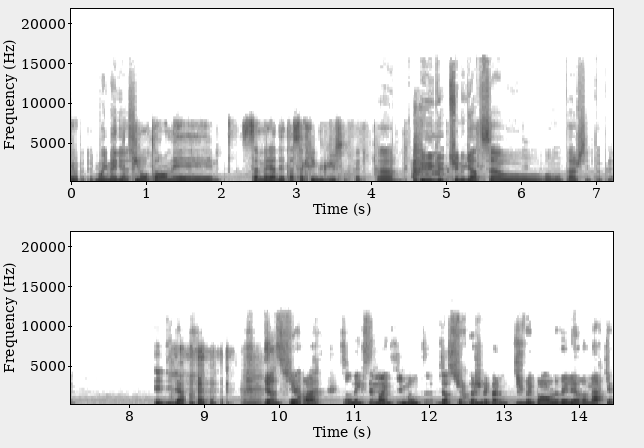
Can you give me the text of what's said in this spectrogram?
Bah, que, Moi, il m'agace. depuis longtemps, mais ça m'a l'air d'être un sacré gugus en fait. Ah. Hugues, tu nous gardes ça au, au montage, s'il te plaît. Et bien, bien sûr, étant donné que c'est moi qui monte, bien sûr que je vais pas, je vais pas enlever les remarques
